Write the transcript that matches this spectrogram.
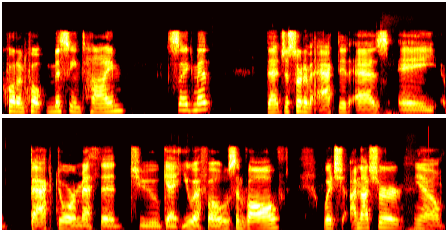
quote unquote missing time segment that just sort of acted as a backdoor method to get UFOs involved, which I'm not sure, you know,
